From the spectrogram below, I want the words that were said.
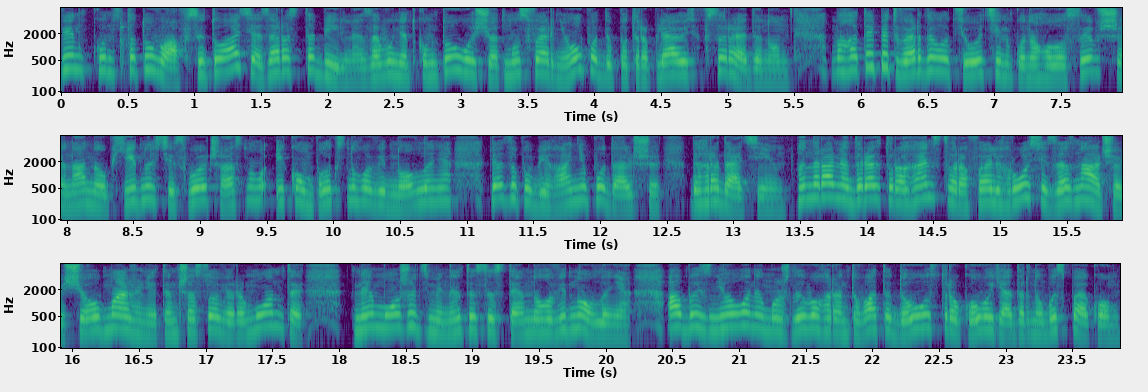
Він констатував, ситуація зараз стабільна за винятком того, що атмосферні опади потрапляють всередину. МАГАТЕ підтвердило цю оцінку, наголосивши на необхідності своєчасного і комплексного відновлення для запобігання подальшої деградації. Генеральний директор агентства Рафаель Гросі зазначив, що обмежені тимчасові ремонти не можуть змінити системного відновлення, а без нього неможливо гарантувати довгострокову ядерну безпеку.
